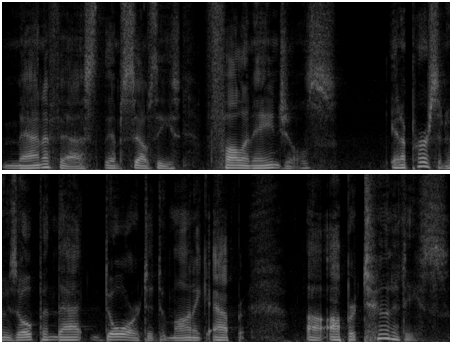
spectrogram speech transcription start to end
manifest themselves, these fallen angels, in a person who's opened that door to demonic ap- uh, opportunities.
